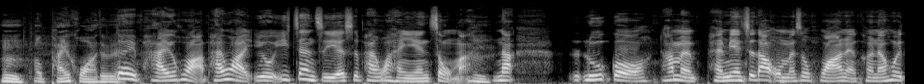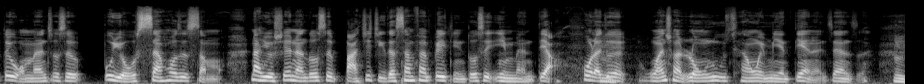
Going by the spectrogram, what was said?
嗯，哦，排华对不对？对，排华，排华有一阵子也是排华很严重嘛。嗯，那如果他们旁边知道我们是华人，可能会对我们就是不友善或是什么。那有些人都是把自己的身份背景都是隐瞒掉，后来就完全融入成为缅甸人这样子。嗯，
